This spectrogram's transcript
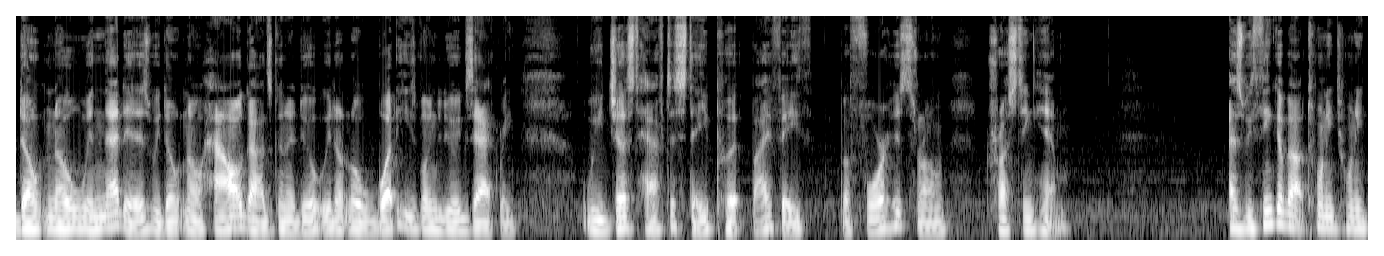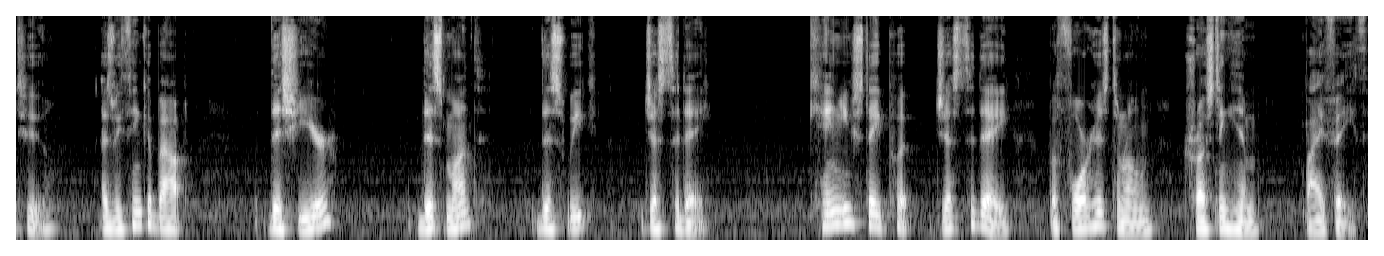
don't know when that is. We don't know how God's going to do it. We don't know what He's going to do exactly. We just have to stay put by faith before his throne, trusting him. as we think about 2022, as we think about this year, this month, this week, just today, can you stay put just today before His throne, trusting Him by faith?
